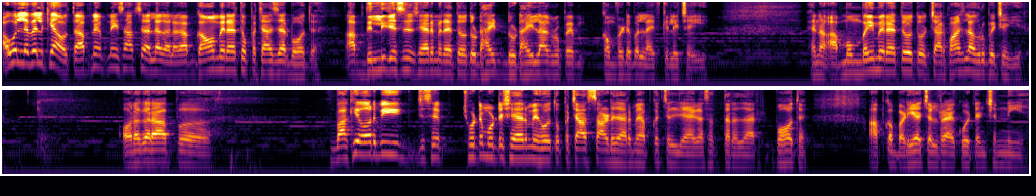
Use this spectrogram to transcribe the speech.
अब वो लेवल क्या होता है? आपने अपने हिसाब से अलग अलग आप गाँव में रहते हो, पचास हज़ार बहुत है। आप दिल्ली जैसे शहर में रहते हो तो ढाई दो ढाई लाख रुपए कंफर्टेबल लाइफ के लिए चाहिए। है ना? आप मुंबई में रहते हो तो चार पाँच लाख रुपए चाहिए। और अगर आप बाकी और भी जैसे छोटे मोटे शहर में हो तो पचास साठ हज़ार में आपका चल जाएगा, सत्तर हज़ार। बहुत है। आपका बढ़िया चल रहा है, कोई टेंशन नहीं है।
